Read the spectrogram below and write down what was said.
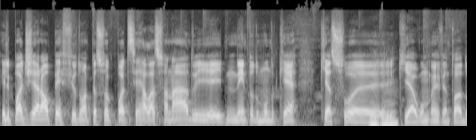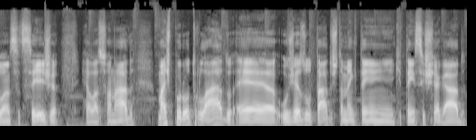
ele pode gerar o perfil de uma pessoa que pode ser relacionado e, e nem todo mundo quer que a sua uhum. que alguma eventual doença seja relacionada, mas por outro lado, é, os resultados também que tem que tem se chegado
